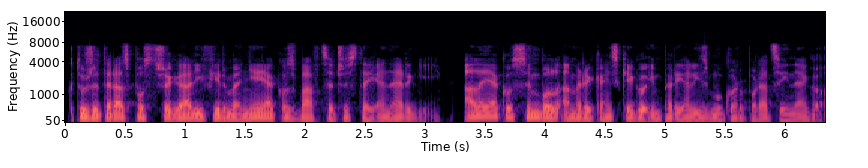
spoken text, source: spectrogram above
którzy teraz postrzegali firmę nie jako zbawcę czystej energii, ale jako symbol amerykańskiego imperializmu korporacyjnego.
